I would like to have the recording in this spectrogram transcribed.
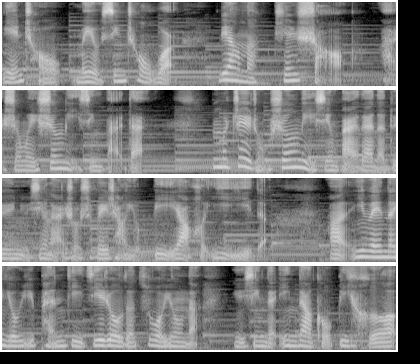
粘稠，没有腥臭味儿，量呢偏少啊，称为生理性白带。那么这种生理性白带呢，对于女性来说是非常有必要和意义的啊，因为呢，由于盆底肌肉的作用呢，女性的阴道口闭合。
